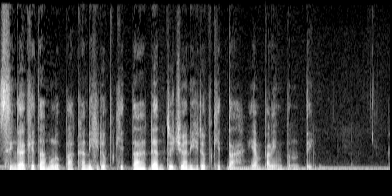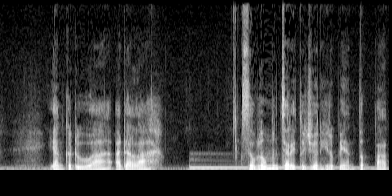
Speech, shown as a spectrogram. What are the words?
sehingga kita melupakan hidup kita dan tujuan hidup kita yang paling penting. Yang kedua adalah, sebelum mencari tujuan hidup yang tepat,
